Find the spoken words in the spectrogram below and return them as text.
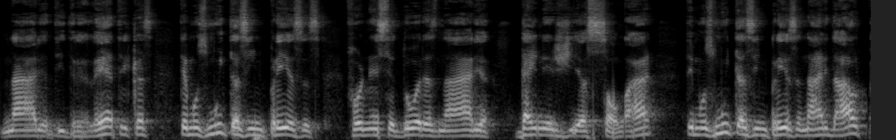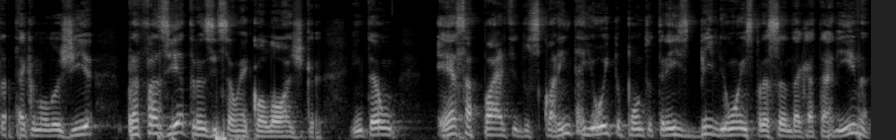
na área de hidrelétricas, temos muitas empresas fornecedoras na área da energia solar, temos muitas empresas na área da alta tecnologia para fazer a transição ecológica. Então, essa parte dos 48,3 bilhões para Santa Catarina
